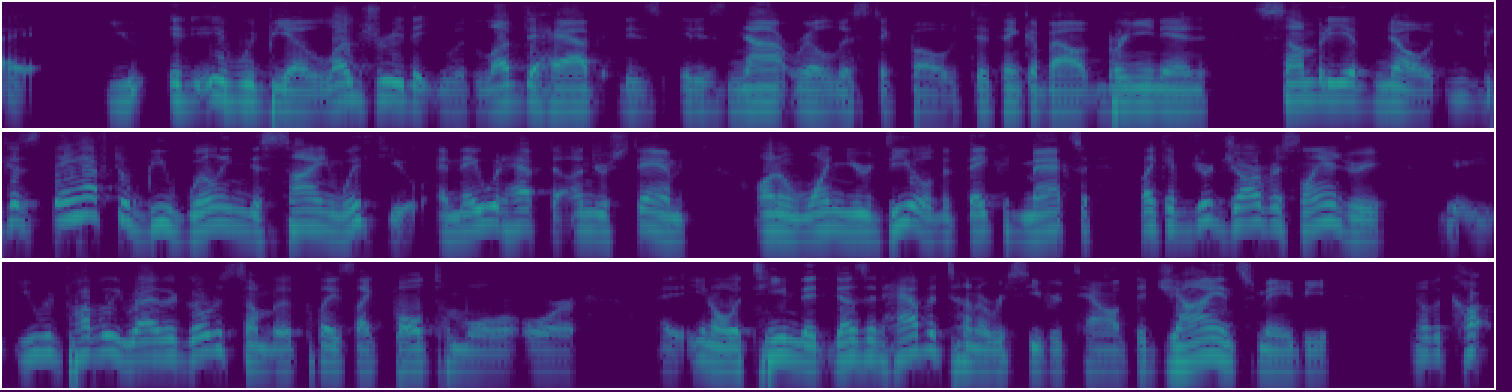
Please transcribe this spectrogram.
I, you, it, it would be a luxury that you would love to have. It is, it is not realistic, Bo, to think about bringing in somebody of note you, because they have to be willing to sign with you, and they would have to understand on a one year deal that they could max. Like if you're Jarvis Landry, you, you would probably rather go to some place like Baltimore or uh, you know a team that doesn't have a ton of receiver talent. The Giants maybe. You know the Car-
